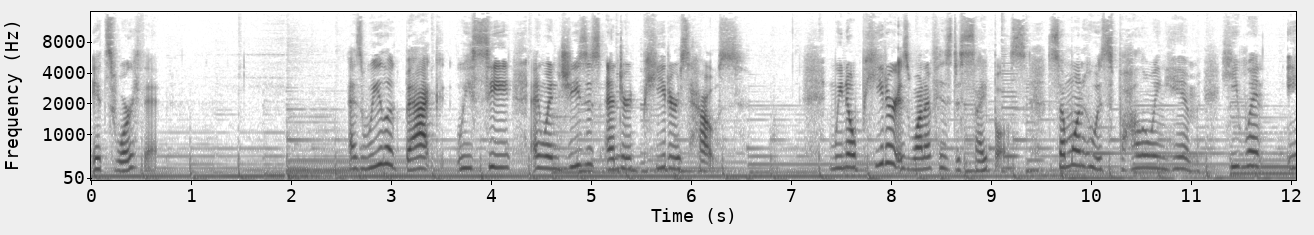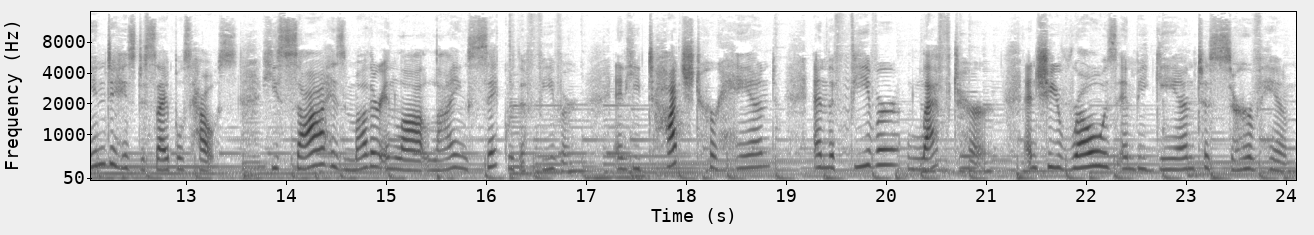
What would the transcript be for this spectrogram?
it's worth it. As we look back, we see, and when Jesus entered Peter's house, We know Peter is one of his disciples, someone who is following him. He went into his disciples' house. He saw his mother in law lying sick with a fever, and he touched her hand, and the fever left her, and she rose and began to serve him.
